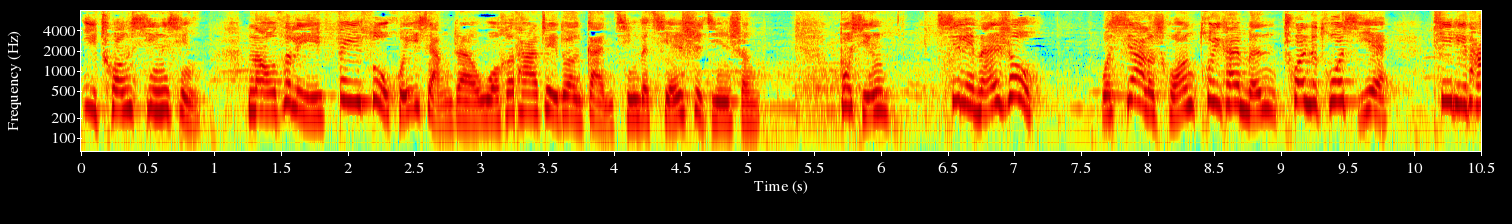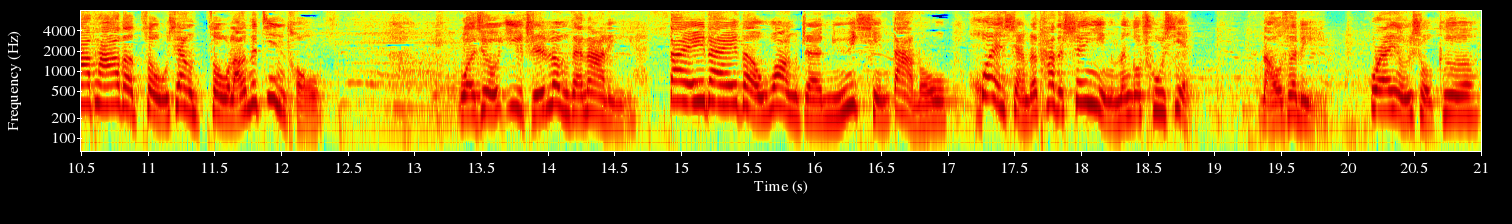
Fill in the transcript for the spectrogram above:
一窗星星，脑子里飞速回想着我和他这段感情的前世今生。不行，心里难受。我下了床，推开门，穿着拖鞋，踢踢踏踏的走向走廊的尽头。我就一直愣在那里，呆呆的望着女寝大楼，幻想着她的身影能够出现。脑子里忽然有一首歌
